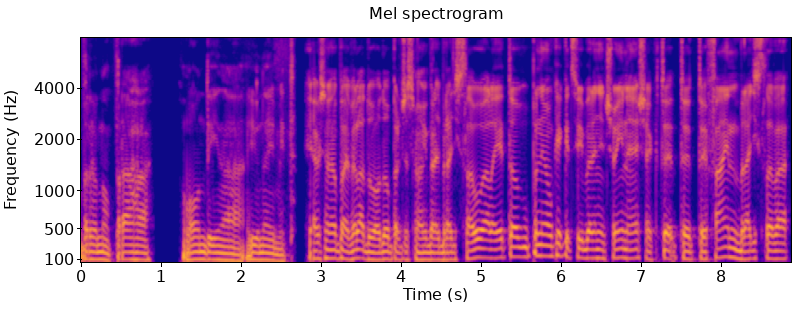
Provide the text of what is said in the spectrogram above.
Brno, Praha, Londýn a you name it. Ja by som mal veľa dôvodov, prečo mal vybrať Bratislavu, ale je to úplne OK, keď si vyberie niečo iné, však to, to, to je fajn, Bratislava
